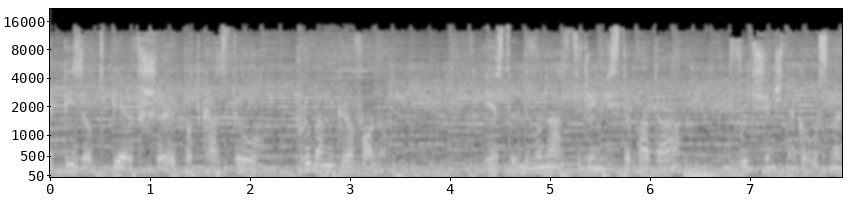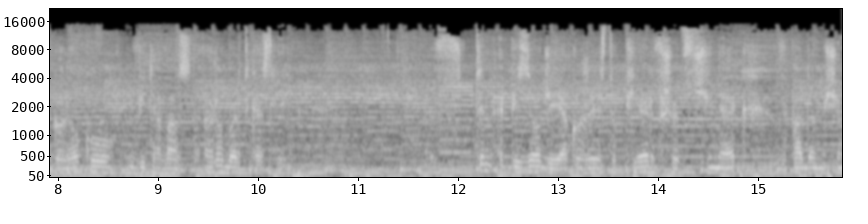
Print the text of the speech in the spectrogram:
Epizod pierwszy podcastu Próba mikrofonu. Jest 12 dzień listopada 2008 roku. Wita Was Robert Kessling. W tym epizodzie, jako że jest to pierwszy odcinek, wypada mi się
